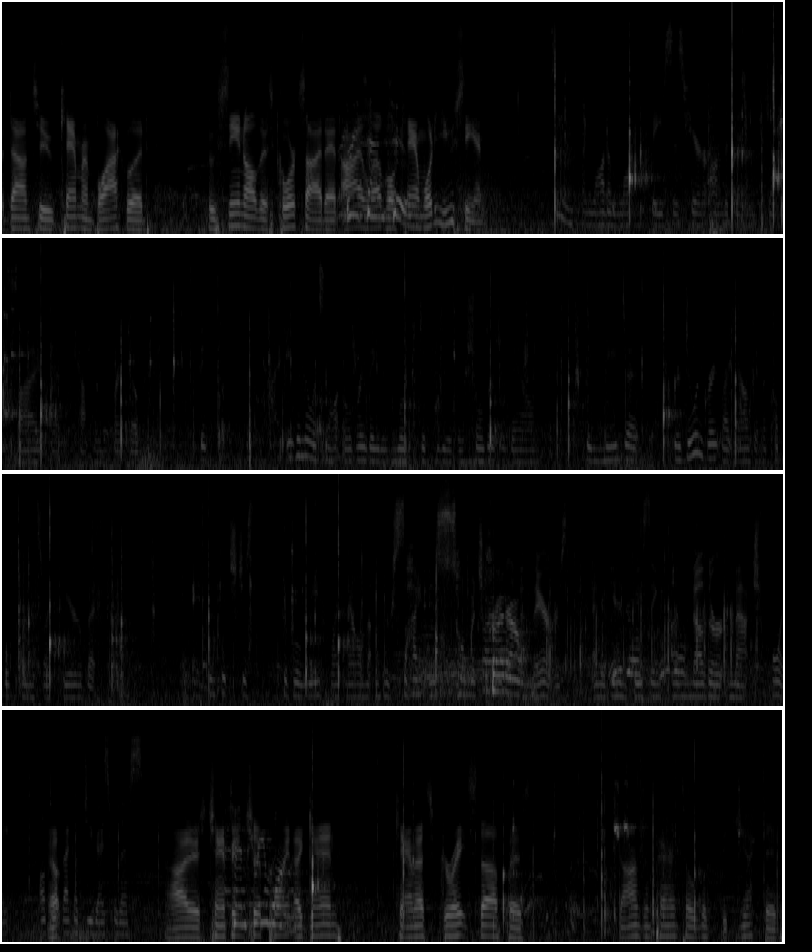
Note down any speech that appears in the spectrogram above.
it down to Cameron Blackwood, who's seeing all this courtside at eye level. 3-10-2. Cam, what are you seeing? I'm seeing a lot of long faces here on the Ben John side and Catherine Parenteau. They, even though it's not over, they look defeated. Their shoulders are down. They need to. They're doing great right now, getting a couple points right here, but I think it's just the belief right now on the other side is so much greater than theirs. And again, facing another match point. I'll throw Yep. it back up to you guys for this. All right, there's championship 10-3-1. point again. Cam, that's great stuff as Johns and Parenteau look dejected.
